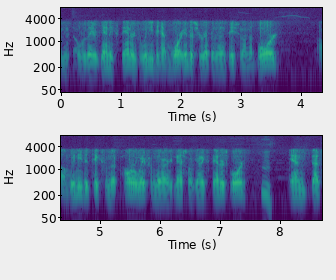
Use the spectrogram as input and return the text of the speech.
in, over the organic standards. We need to have more industry representation on the board. Um, we need to take some of the power away from the National Organic Standards Board. And that's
